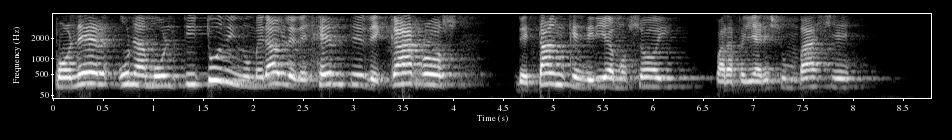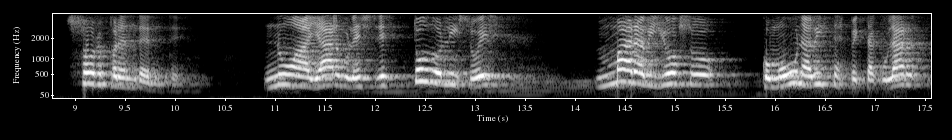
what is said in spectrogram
poner una multitud innumerable de gente, de carros, de tanques, diríamos hoy, para pelear. Es un valle sorprendente no hay árboles, es todo liso, es maravilloso, como una vista espectacular,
